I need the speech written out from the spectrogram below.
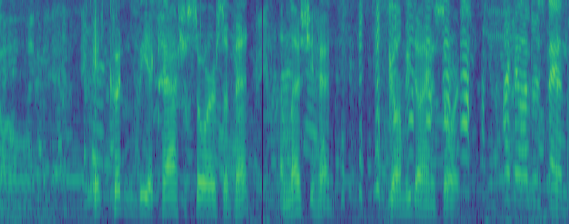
It couldn't be a Cachosaurus event unless you had gummy dinosaurs. I can understand.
